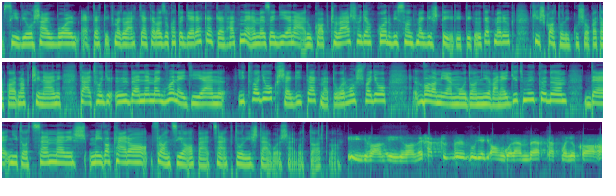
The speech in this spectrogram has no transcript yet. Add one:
szívjóságból etetik, meg látják el azokat a gyerekeket? Hát nem, ez egy ilyen árukapcsolás, hogy akkor viszont meg is térítik őket, mert ők kis katolikusokat akarnak csinálni. Tehát, hogy ő benne meg van egy ilyen itt vagyok, segítek, mert orvos vagyok, valamilyen módon nyilván együttműködöm, de nyitott szemmel, és még akár a francia apácáktól is távolságot tartva. Így van, így van. És hát ugye egy angol ember, tehát mondjuk a, a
